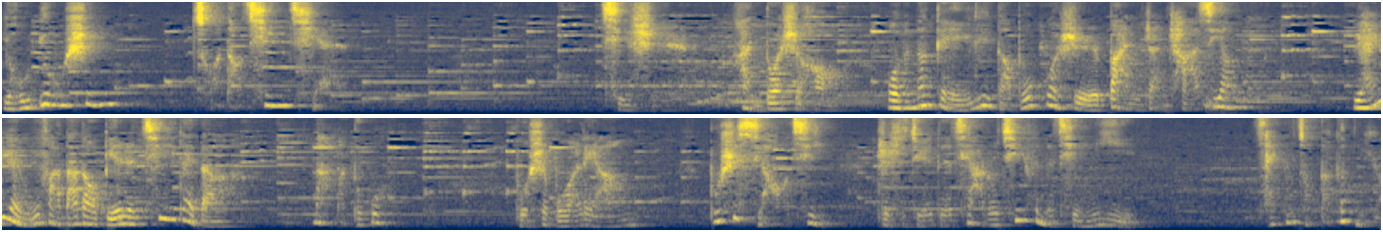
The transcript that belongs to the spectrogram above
由幽深做到清浅。其实，很多时候，我们能给予的不过是半盏茶香，远远无法达到别人期待的那么多。不是薄凉，不是小气，只是觉得恰如其分的情谊，才能走得更远。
